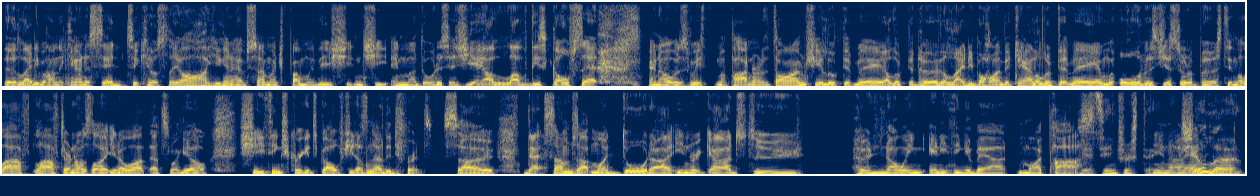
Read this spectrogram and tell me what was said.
the lady behind the counter said to Kelsey, "Oh, you're going to have so much fun with this." And she and my daughter says, "Yeah, I love this golf set." And I was with my partner at the time. She looked at me. I looked at her. The lady behind the counter looked at me, and all of us just sort of burst in the laugh, laughter. And I was like, "You know what? That's my girl. She thinks cricket's golf. She doesn't know the difference." So that sums up my daughter in regards to her knowing anything about my past. Yeah, it's interesting. You know, she'll and- learn.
